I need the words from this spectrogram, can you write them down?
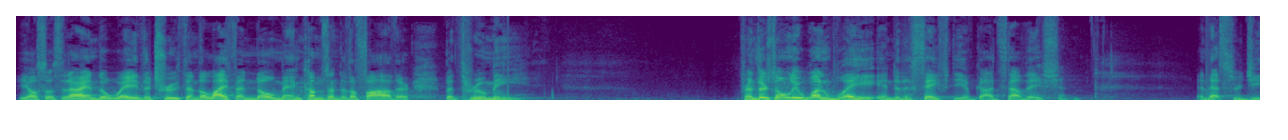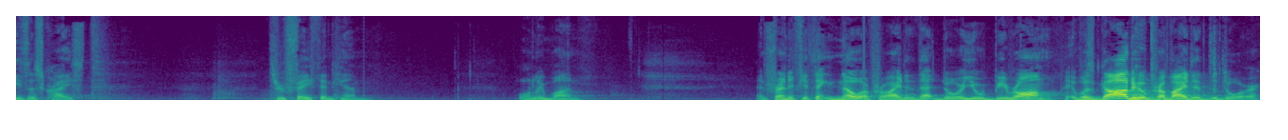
He also said, I am the way, the truth, and the life, and no man comes unto the Father but through me. Friend, there's only one way into the safety of God's salvation, and that's through Jesus Christ, through faith in Him. Only one. And friend, if you think Noah provided that door, you would be wrong. It was God who provided the door.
